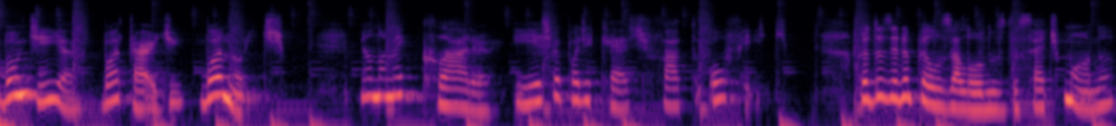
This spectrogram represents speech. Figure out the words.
Bom dia, boa tarde, boa noite. Meu nome é Clara e este é o podcast Fato ou Fake, produzido pelos alunos do sétimo ano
